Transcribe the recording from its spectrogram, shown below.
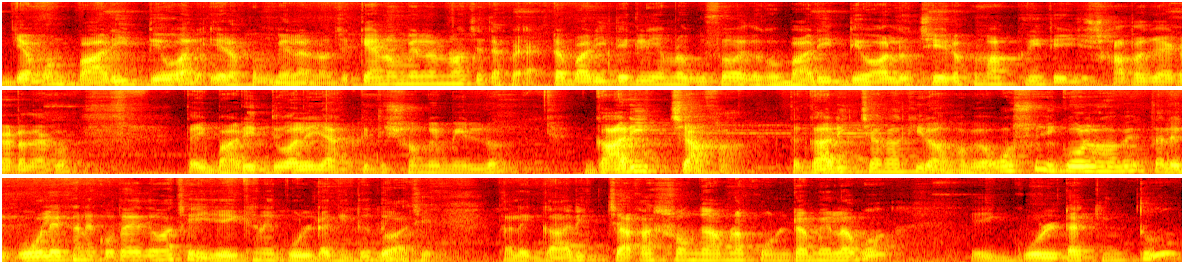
যেমন বাড়ির দেওয়াল এরকম মেলানো আছে। কেন মেলানো আছে? দেখো, একটা বাড়ি দেখলেই আমরা বুঝতে পারি দেখো বাড়ির দেওয়াল হচ্ছে এরকম আকৃতি। এই যে সাদা জায়গাটা দেখো। তাই বাড়ির দেওয়াল এই আকৃতির সঙ্গে মিললো। গাড়ির চাকা। তা গাড়ির চাকা কীরকম হবে? অবশ্যই গোল হবে। তাহলে গোল এখানে কোথায় দেওয়া আছে? এই যে এখানে গোলটা কিন্তু দেওয়া আছে। তাহলে গাড়ির চাকার সঙ্গে আমরা কোনটা মেলাবো? এই গোলটা কিন্তু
